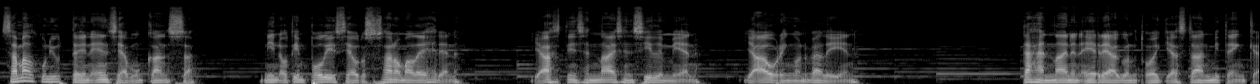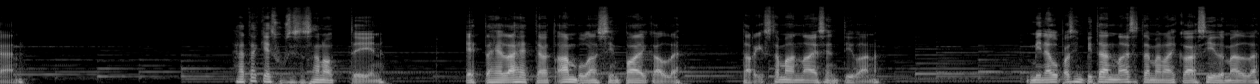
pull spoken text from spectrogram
Samalla kun juttelin ensiavun kanssa – niin otin poliisiautossa sanomalehden ja asetin sen naisen silmien ja auringon väliin. Tähän nainen ei reagoinut oikeastaan mitenkään. Hätäkeskuksessa sanottiin, että he lähettävät ambulanssin paikalle tarkistamaan naisen tilan. Minä lupasin pitää naista tämän aikaa silmällä.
